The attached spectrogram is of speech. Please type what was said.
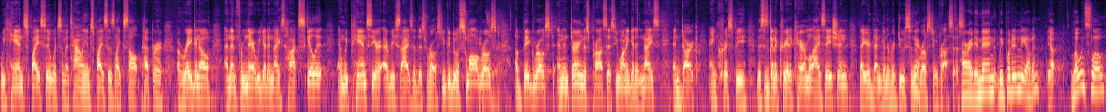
We hand spice it with some Italian spices like salt, pepper, oregano. And then from there, we get a nice hot skillet and we pan sear every size of this roast. You could do a small roast, a big roast, and then during this process, you want to get it nice and dark and crispy. This is going to create a caramelization that you're then going to reduce in Yeah. the roasting process. All right, and then we put it in the oven, Yep. low and slow,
